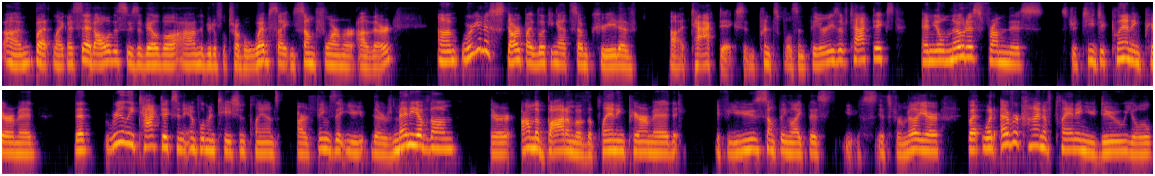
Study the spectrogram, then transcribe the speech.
Um, but like I said, all of this is available on the Beautiful Trouble website in some form or other. Um, we're going to start by looking at some creative uh, tactics and principles and theories of tactics. And you'll notice from this strategic planning pyramid that really tactics and implementation plans are things that you, there's many of them. They're on the bottom of the planning pyramid if you use something like this, it's familiar, but whatever kind of planning you do, you'll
